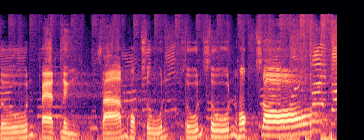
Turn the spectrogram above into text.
081 360 0062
